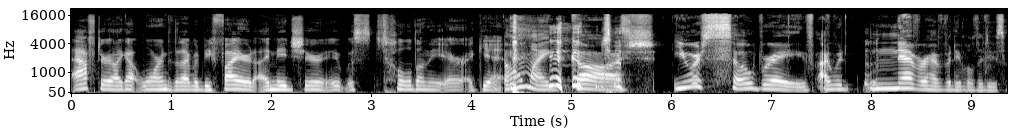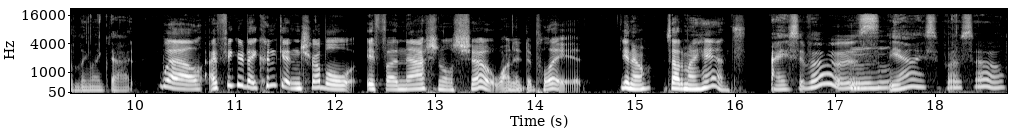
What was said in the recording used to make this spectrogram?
after i got warned that i would be fired i made sure it was told on the air again. Oh my gosh. Just, you are so brave. I would never have been able to do something like that well i figured i couldn't get in trouble if a national show wanted to play it you know it's out of my hands I suppose. Mm-hmm. Yeah, I suppose so.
